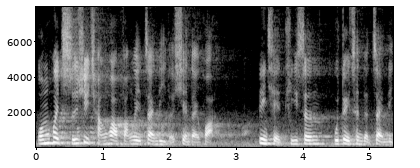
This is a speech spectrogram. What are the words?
我们会持续强化防卫战力的现代化，并且提升不对称的战力。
